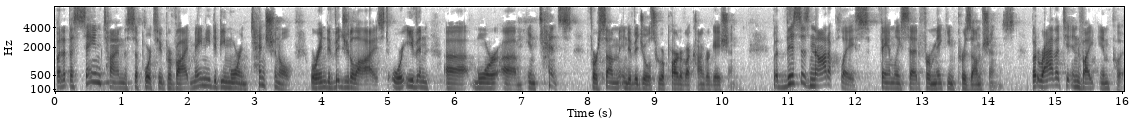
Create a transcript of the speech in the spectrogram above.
But at the same time, the supports we provide may need to be more intentional or individualized or even uh, more um, intense for some individuals who are part of our congregation. But this is not a place, family said, for making presumptions but rather to invite input.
